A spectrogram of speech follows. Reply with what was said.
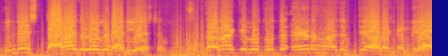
ਇਹਦੇ 17 ਕਿਲੋ ਦਾ ਰੈਡੀ ਹੈ ਇਸ ਟਾਈਮ 17 ਕਿਲੋ ਦੁੱਧ ਐਨ ਹਾਜ਼ਰ ਤਿਆਰ ਆ ਕੰਦੇ ਆ।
